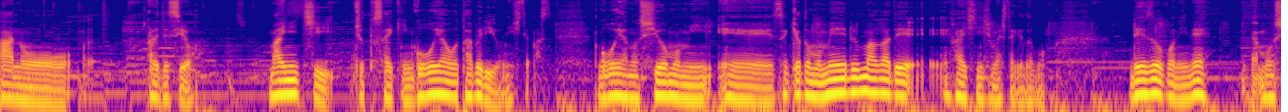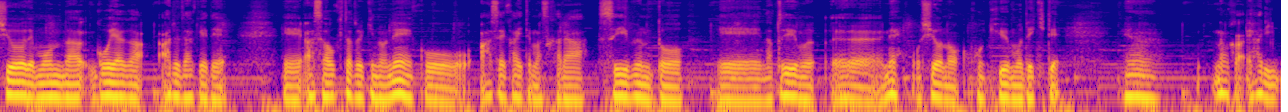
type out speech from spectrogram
あのー、あれですよ、毎日ちょっと最近ゴーヤを食べるようにしてます。ゴーヤの塩もみ、えー、先ほどもメールマガで配信しましたけども、冷蔵庫にね、もう塩で揉んだゴーヤがあるだけで、えー、朝起きた時のね、こう、汗かいてますから、水分と、えー、ナトリウム、えー、ね、お塩の補給もできて、うん、なんかやはり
